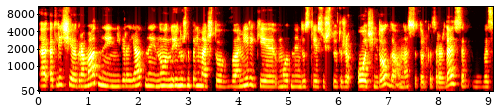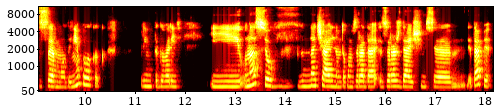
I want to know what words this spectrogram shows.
отличия громадные, невероятные, но ну, и нужно понимать, что в Америке модная индустрия существует уже очень долго, у нас все только зарождается. В СССР моды не было, как принято говорить. И у нас все в начальном таком зарождающемся этапе,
